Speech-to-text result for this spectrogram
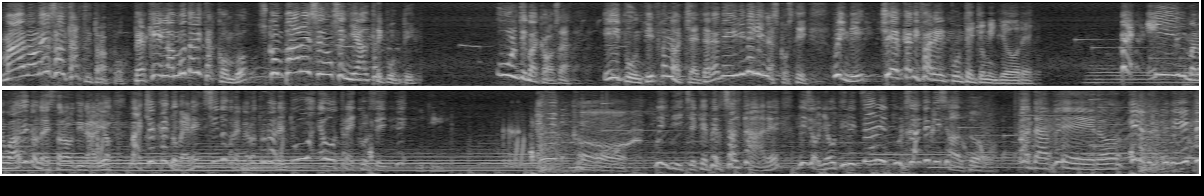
Ma non esaltarti troppo, perché la modalità combo scompare se non segni altri punti. Ultima cosa, i punti fanno accedere a dei livelli nascosti, quindi cerca di fare il punteggio migliore. Beh, il manuale non è straordinario, ma cercando bene si dovrebbero trovare due o tre cosette utili. Ecco, qui dice che per saltare bisogna utilizzare il pulsante di salto. Ma davvero? Chi l'avrebbe detto?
